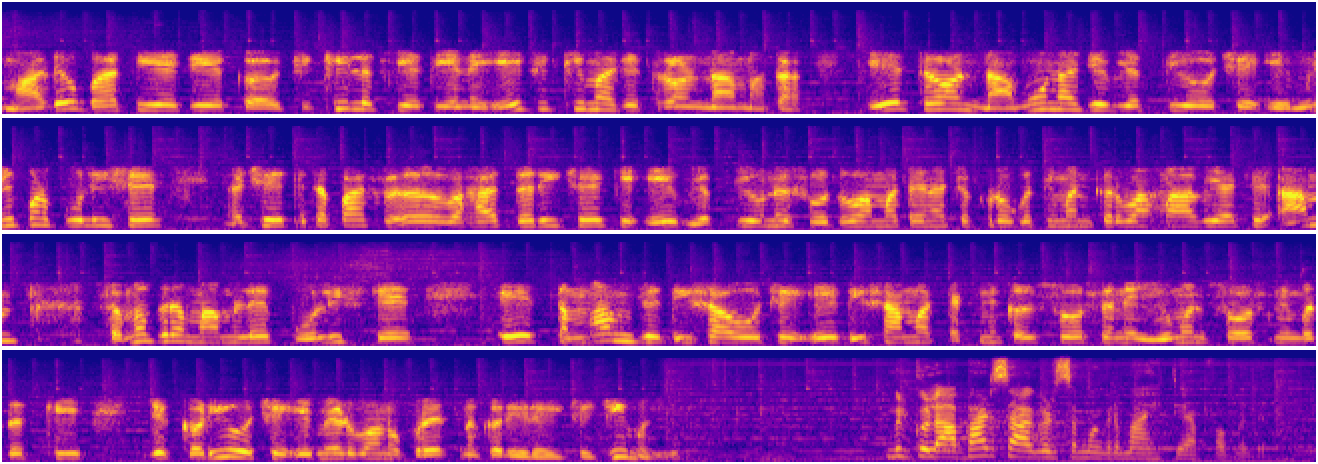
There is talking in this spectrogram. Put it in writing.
મહાદેવ ભારતીએ જે એક ચિઠ્ઠી લખી હતી, અને એ ચિઠ્ઠીમાં જે ત્રણ નામ હતા, એ ત્રણ નામોના જે વ્યક્તિઓ છે, એમની પણ પોલીસે છે તપાસ હાથ ધરી છે કે એ વ્યક્તિઓને શોધવા માટેના ચક્રો ગતિમાન કરવામાં આવ્યા છે. આમ, સમગ્ર મામલે પોલીસ છે એ તમામ જે દિશાઓ છે, એ દિશામાં ટેકનિકલ સોર્સ અને હ્યુમન સોર્સની મદદથી જે કડીઓ છે, એ મેળવવાનો પ્રયત્ન કરી રહી છે. જી મયુર. બિલકુલ આભાર સાગર સમગ્ર માહિતી આપવા બદલ.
